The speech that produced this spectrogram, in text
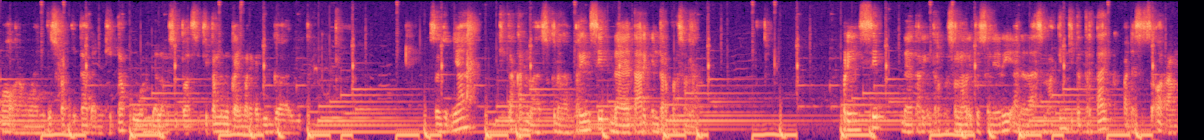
oh orang lain itu suka kita dan kita pun dalam situasi kita menyukai mereka juga gitu. Selanjutnya kita akan masuk ke dalam prinsip daya tarik interpersonal prinsip daya tarik interpersonal itu sendiri adalah semakin kita tertarik kepada seseorang,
